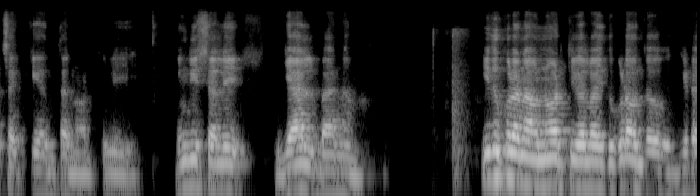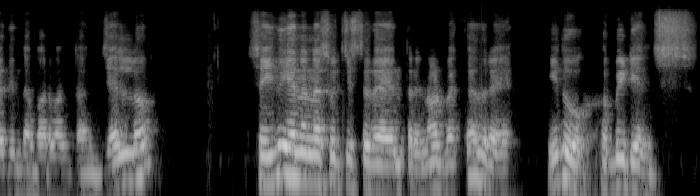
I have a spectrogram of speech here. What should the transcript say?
ಚಕ್ಕೆ ಅಂತ ನೋಡ್ತೀವಿ. ಇಂಗ್ಲಿಷ್ ಅಲ್ಲಿ ಗ್ಯಾಲ್ ಬ್ಯಾನಮ್. ಇದು ಕೂಡ ನಾವು ನೋಡ್ತೀವಲ್ವಾ? ಇದು ಕೂಡ ಒಂದು ಗಿಡದಿಂದ ಬರುವಂತ ಜೆಲ್ಲು. ಸೊ ಇದು ಏನನ್ನ ಸೂಚಿಸ್ತದೆ ಅಂತ ನೋಡ್ಬೇಕಾದ್ರೆ ಇದು ಒಬಿಡಿಯನ್ಸ್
